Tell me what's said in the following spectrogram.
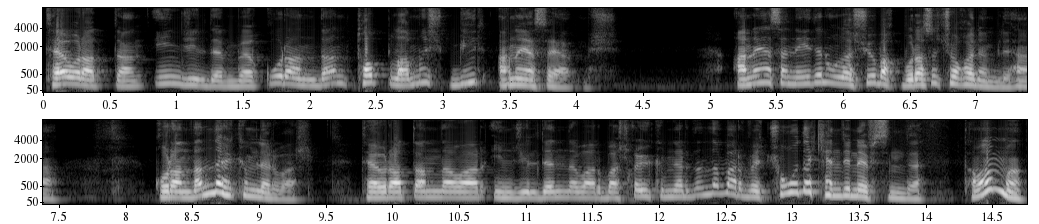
Tevrat'tan, İncil'den ve Kur'an'dan toplamış bir anayasa yapmış. Anayasa neyden ulaşıyor? Bak burası çok önemli ha. Kur'an'dan da hükümler var. Tevrat'tan da var, İncil'den de var, başka hükümlerden de var ve çoğu da kendi nefsinde. Tamam mı?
